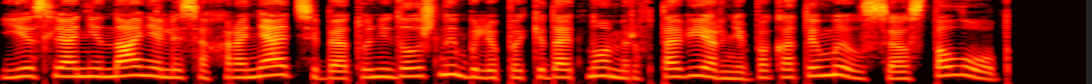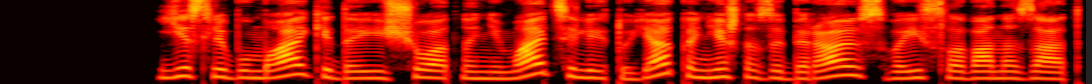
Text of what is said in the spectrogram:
Если они нанялись охранять тебя, то не должны были покидать номер в таверне, пока ты мылся, остолоп. Если бумаги, да еще от нанимателей, то я, конечно, забираю свои слова назад.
